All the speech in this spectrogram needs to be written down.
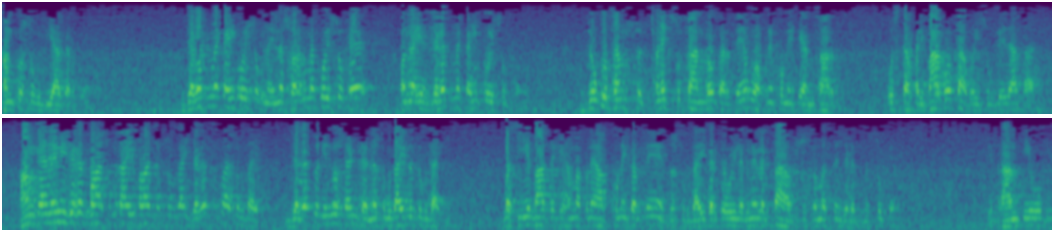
हमको सुख दिया करते हैं। जगत में कहीं कोई सुख नहीं, न स्वर्ग में कोई सुख है और न इस जगत में कहीं कोई सुख है। जो कुछ हम क्षणिक सुख का अनुभव करते हैं, वो अपने पुण्य के अनुसार उसका परिपाक होता है, वही सुख दे जाता है। हम कहने नहीं, जगत बड़ा सुखदायी, बड़ा जब सुखदायी, जगत सुखदायी सुखदायी। जगत तो इनोसेंट है, न सुखदायी, न दुखदायी। बस ये बात है कि हम अपने आप पुण्य करते हैं तो सुखदायी करके वही लगने लगता है। हम सुख समझते हैं, जगत में सुख है। ये भ्रांति है भी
